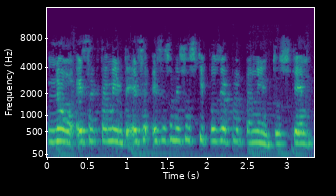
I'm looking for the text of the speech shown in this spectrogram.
No, exactamente. esos son esos tipos de apartamentos que,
